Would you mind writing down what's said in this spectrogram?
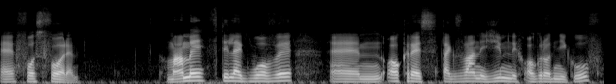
e, fosforem. Mamy w tyle głowy okres tak zwany zimnych ogrodników.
